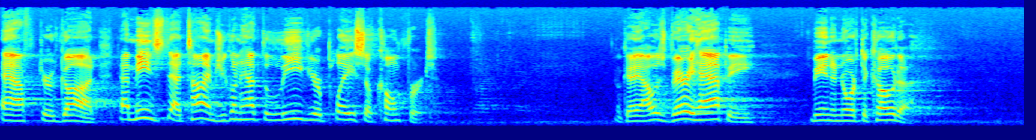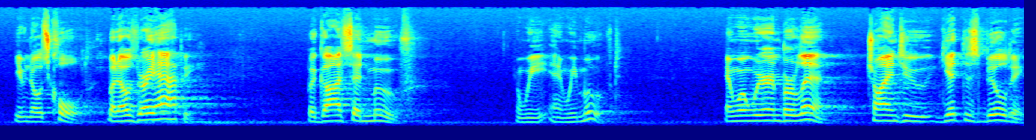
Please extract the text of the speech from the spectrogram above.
after God. That means at times you're going to have to leave your place of comfort. Okay, I was very happy being in North Dakota, even though it's cold, but I was very happy. But God said, move. And we, and we moved. And when we were in Berlin trying to get this building,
